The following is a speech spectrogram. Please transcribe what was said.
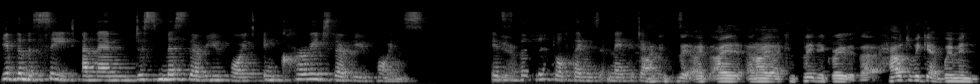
give them a seat, and then dismiss their viewpoint. Encourage their viewpoints. It's Yeah. the little things that make a difference. completely, I, I, and I completely agree with that. How do we get women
